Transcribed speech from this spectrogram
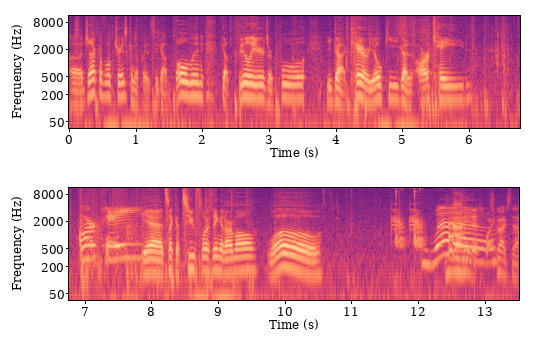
uh, jack of all trades kind of place. You got bowling, you got billiards or pool, you got karaoke, you got an arcade. arcade. Yeah, it's like a two floor thing at our mall. Whoa! Whoa. Scratch that.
